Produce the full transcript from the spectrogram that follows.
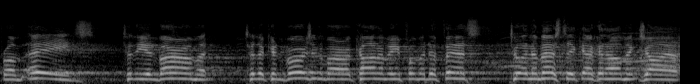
from AIDS to the environment to the conversion of our economy from a defense to a domestic economic giant.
